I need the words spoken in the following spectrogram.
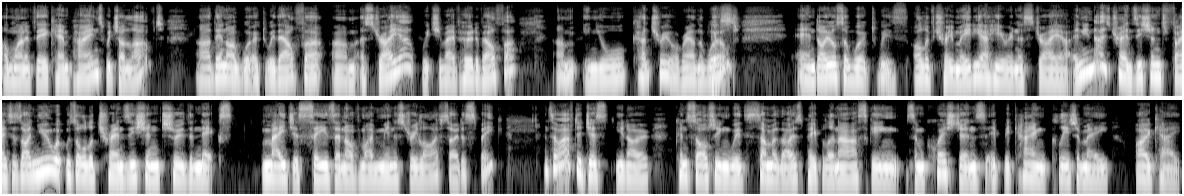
on one of their campaigns, which I loved. Uh, then I worked with Alpha um, Australia, which you may have heard of Alpha um, in your country or around the world. Yes. And I also worked with Olive Tree Media here in Australia. And in those transition phases, I knew it was all a transition to the next major season of my ministry life, so to speak. And so after just, you know, consulting with some of those people and asking some questions, it became clear to me, okay,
